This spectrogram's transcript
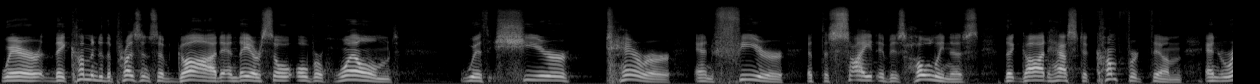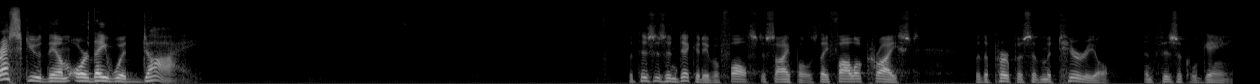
Where they come into the presence of God and they are so overwhelmed with sheer terror and fear at the sight of His holiness that God has to comfort them and rescue them or they would die. But this is indicative of false disciples. They follow Christ for the purpose of material and physical gain.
